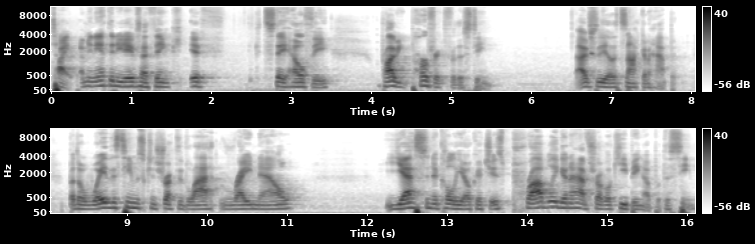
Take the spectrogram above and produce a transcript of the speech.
type. I mean, Anthony Davis, I think, if could stay healthy, would probably be perfect for this team. Obviously, that's not going to happen. But the way this team is constructed right now, yes, Nikola Jokic is probably going to have trouble keeping up with this team.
